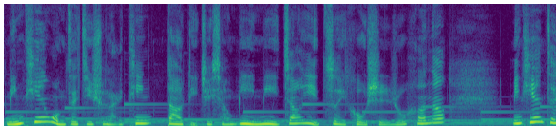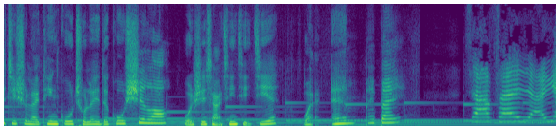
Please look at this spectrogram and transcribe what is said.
明天我们再继续来听，到底这项秘密交易最后是如何呢？明天再继续来听孤雏类的故事喽！我是小青姐姐，晚安，拜拜。小朋友要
